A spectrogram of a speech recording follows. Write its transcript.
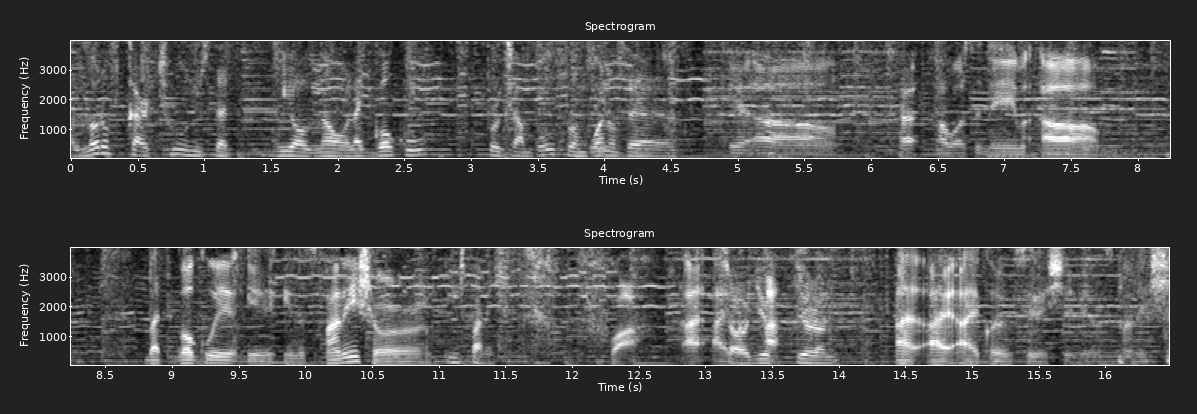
a lot of cartoons that we all know, like Goku, for example, from one of the Yeah, uh, how, how was the name? Um, but Goku in, in Spanish or? in Spanish. Fua, I, I, so you I, you don't. I, I, I couldn't see the shit in Spanish.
